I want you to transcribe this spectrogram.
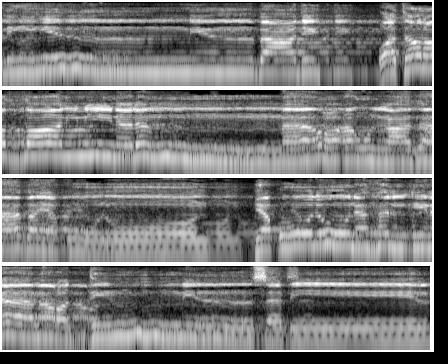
ولي من بعده. وترى الظالمين لما رأوا العذاب يقولون يقولون هل إلى مرد من سبيل؟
